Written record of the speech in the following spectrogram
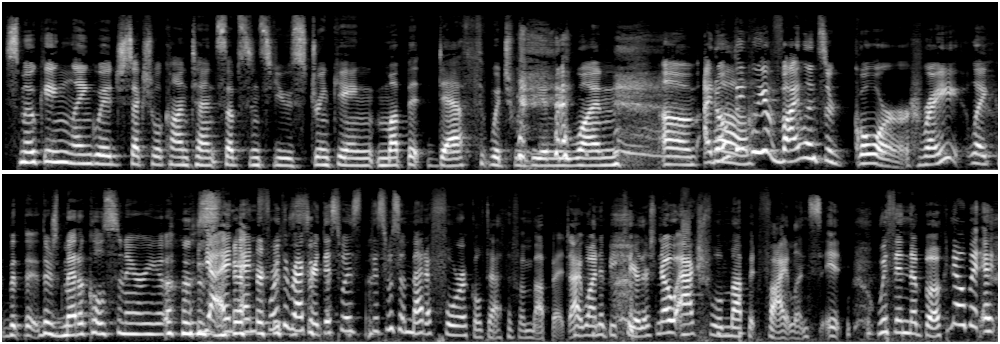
smoking, language, sexual content, substance use, drinking, Muppet death, which would be a new one. Um, I don't think we have violence or gore, right? Like, but th- there's medical scenarios. yeah and, and for the record this was this was a metaphorical death of a muppet I want to be clear. There's no actual Muppet violence it, within the book. No, but it,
